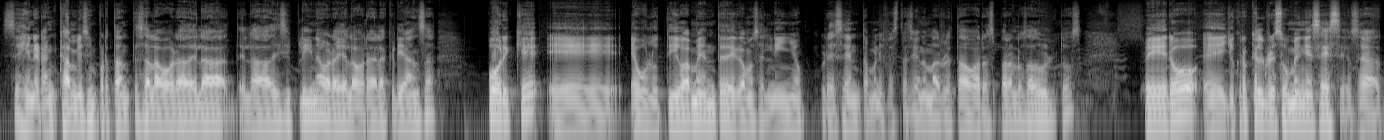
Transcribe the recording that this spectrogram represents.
se generan cambios importantes a la hora de la, de la disciplina ahora y a la hora de la crianza porque eh, evolutivamente, digamos, el niño presenta manifestaciones más retadoras para los adultos, pero eh, yo creo que el resumen es ese, o sea,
